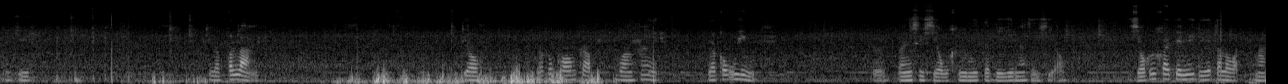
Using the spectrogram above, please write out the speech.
โอเค หลังเดียวแล้วก็พร้อมกับวางให้ แล้วก็วิ่งเออตอนนี้สีเขียวคือมีแต่ดีนะสีเขียวสีเขียวก็เคยเป็นนี่ดีตลอดมา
